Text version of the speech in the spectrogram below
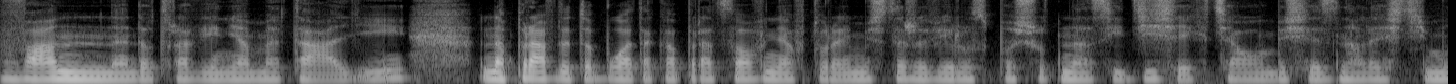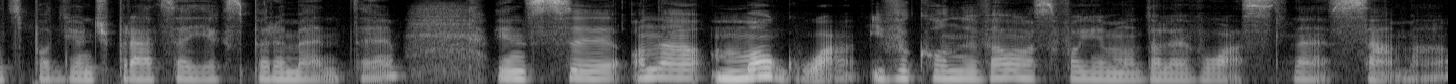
wannę do trawienia metali. Naprawdę to była taka pracownia, w której myślę, że wielu spośród nas i dzisiaj chciałoby się znaleźć i móc podjąć pracę i eksperymenty. Więc y, ona mogła i wykonywała swoje modele własne sama.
